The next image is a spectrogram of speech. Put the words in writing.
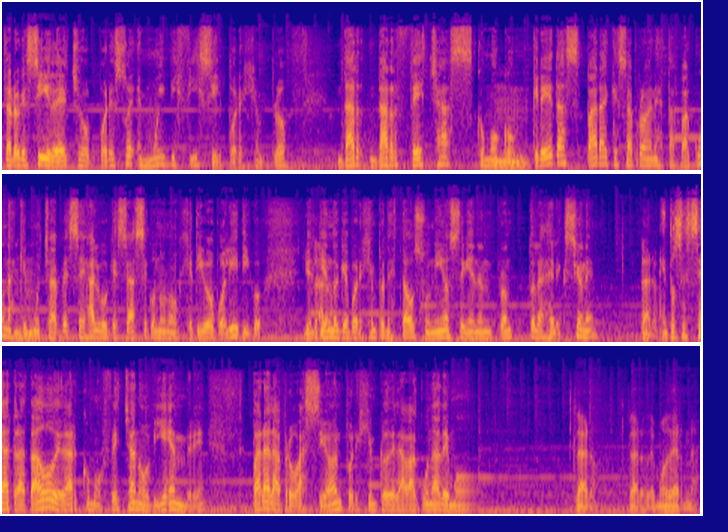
Claro que sí, de hecho, por eso es muy difícil, por ejemplo, dar, dar fechas como mm. concretas para que se aprueben estas vacunas, que muchas veces es algo que se hace con un objetivo político. Yo entiendo que, por ejemplo, en Estados Unidos se vienen pronto las elecciones. Claro. Entonces se ha tratado de dar como fecha noviembre para la aprobación, por ejemplo, de la vacuna de Claro, claro, de Moderna.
